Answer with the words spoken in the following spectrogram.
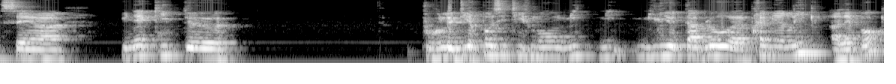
c'est euh, une équipe de, pour le dire positivement, mi, mi, milieu tableau euh, Premier League à l'époque.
